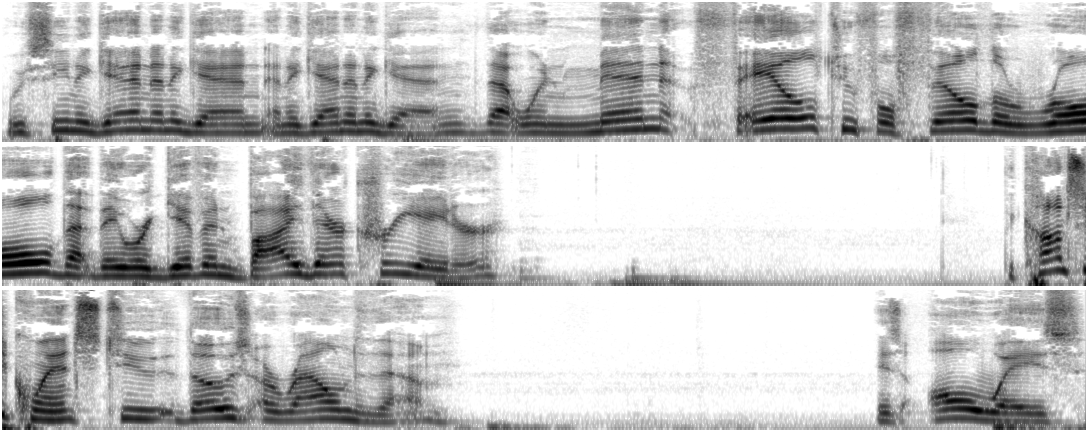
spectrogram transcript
we've seen again and again and again and again that when men fail to fulfill the role that they were given by their Creator, the consequence to those around them is always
